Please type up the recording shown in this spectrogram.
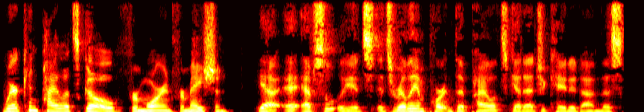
where can pilots go for more information? Yeah, absolutely. It's it's really important that pilots get educated on this,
